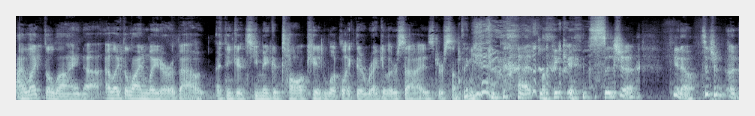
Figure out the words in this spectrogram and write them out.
I like the line. Uh, I like the line later about. I think it's you make a tall kid look like they're regular sized or something like that. Like it's such a, you know, such a, a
